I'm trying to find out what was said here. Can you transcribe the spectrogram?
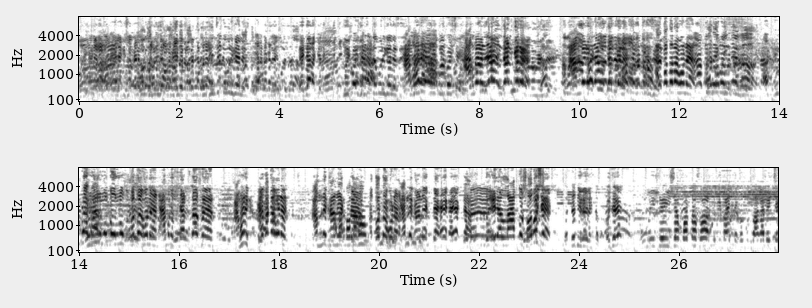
করে এটা আমরা এটা তো খাইবেন করে এটা কি সরকারি কোনো কিছু আমরা খাইতে পারি কিনছে তো মুড়ি খাইলে এই যারা কি কইছে তো মুড়ি খাইলে আমরা কি কইছে আমরা লেন দান করে আমরা লেন দান করে আর কথা না হনে আর মতো লোক কথা হনেন আমরা সেটটা সেট আমরা আর কথা খানে একটা কথা হনেন আমনে খানে একটা হিসাব করতেছ তুমি বাইর থেকে তুমি টাকা দিচ্ছে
